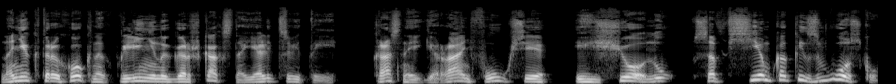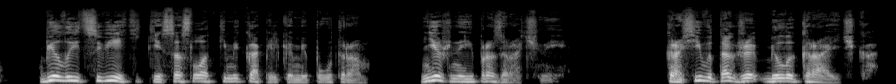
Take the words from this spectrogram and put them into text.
На некоторых окнах в глиняных горшках стояли цветы. Красная герань, фуксия и еще, ну, совсем как из воску, белые цветики со сладкими капельками по утрам нежные и прозрачные. Красиво также белокраечка.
